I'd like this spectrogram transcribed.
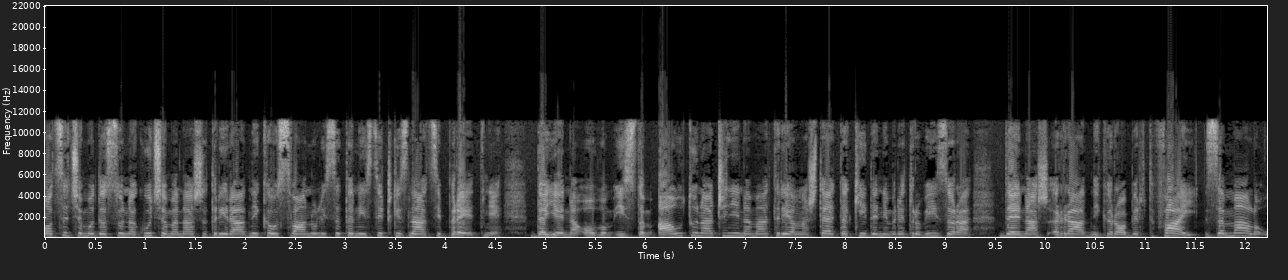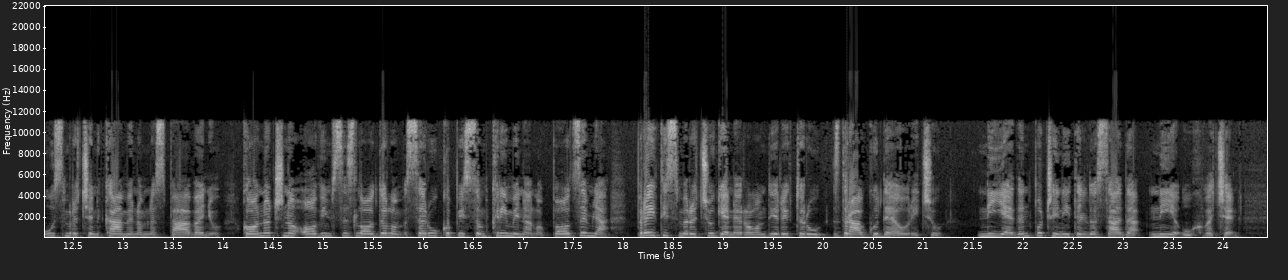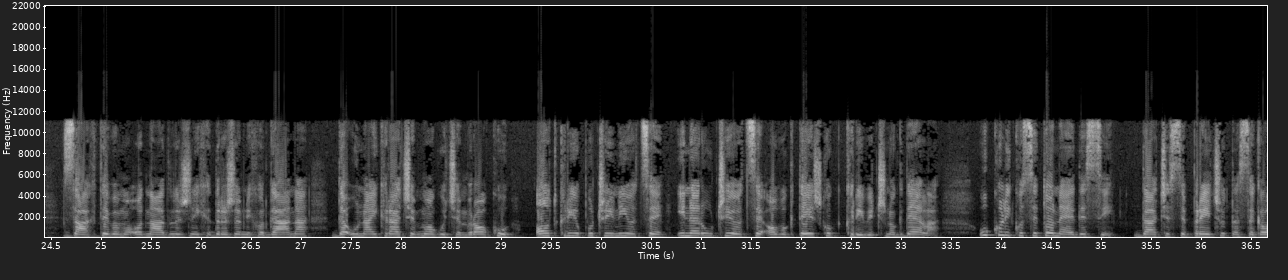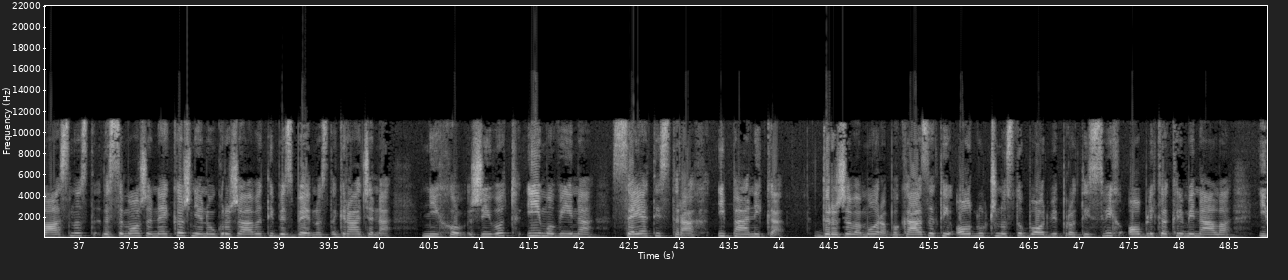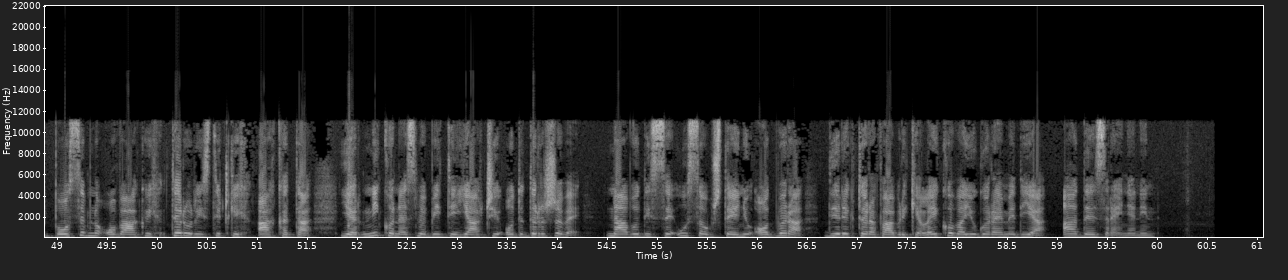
Podsećamo da su na kućama naša tri radnika usvanuli satanistički znaci pretnje, da je na ovom istom autu načinjena materijalna šteta kidanjem retrovizora, da je naš radnik Robert Faj za malo usmrćen kamenom na spavanju. Konačno, ovim se zlodelom sa rukopisom kriminalnog podzemlja preti smrću generalnom direktoru Zdravku Deuriću. Nijedan počinitelj do sada nije uhvaćen. Zahtevamo od nadležnih državnih organa da u najkraćem mogućem roku otkriju počinioce i naručioce ovog teškog krivičnog dela. Ukoliko se to ne desi, da će se prečutna saglasnost da se može nekažnjeno ugrožavati bezbednost građana, njihov život i imovina, sejati strah i panika. Država mora pokazati odlučnost u borbi protiv svih oblika kriminala i posebno ovakvih terorističkih akata, jer niko ne sme biti jači od države, navodi se u saopštenju odbora direktora fabrike lekova Jugoremedija A.D. Zrenjanin.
